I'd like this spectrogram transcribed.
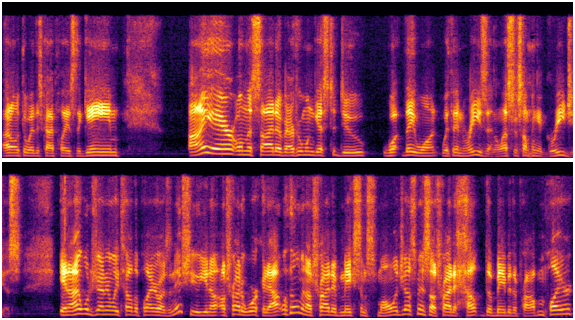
I don't like the way this guy plays the game. I err on the side of everyone gets to do what they want within reason, unless there's something egregious. And I will generally tell the player who has an issue, you know, I'll try to work it out with them, and I'll try to make some small adjustments. I'll try to help the maybe the problem player,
